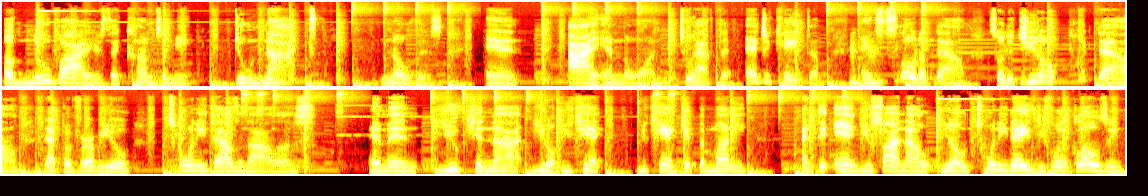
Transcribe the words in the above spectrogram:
of new buyers that come to me do not know this. And I am the one to have to educate them and Mhm. slow them down so that you don't put down that proverbial $20,000 and then you cannot you don't you can't you can't get the money at the end you find out you know 20 days before the closing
